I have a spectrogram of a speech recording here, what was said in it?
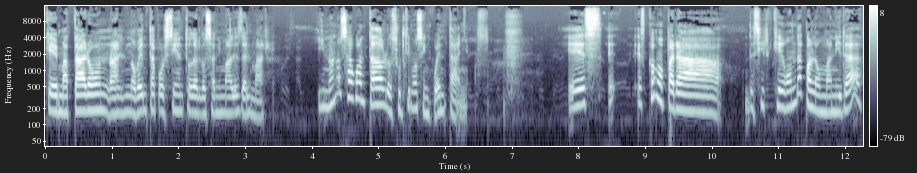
que mataron al 90% de los animales del mar. Y no nos ha aguantado los últimos 50 años. Es, es como para decir qué onda con la humanidad.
